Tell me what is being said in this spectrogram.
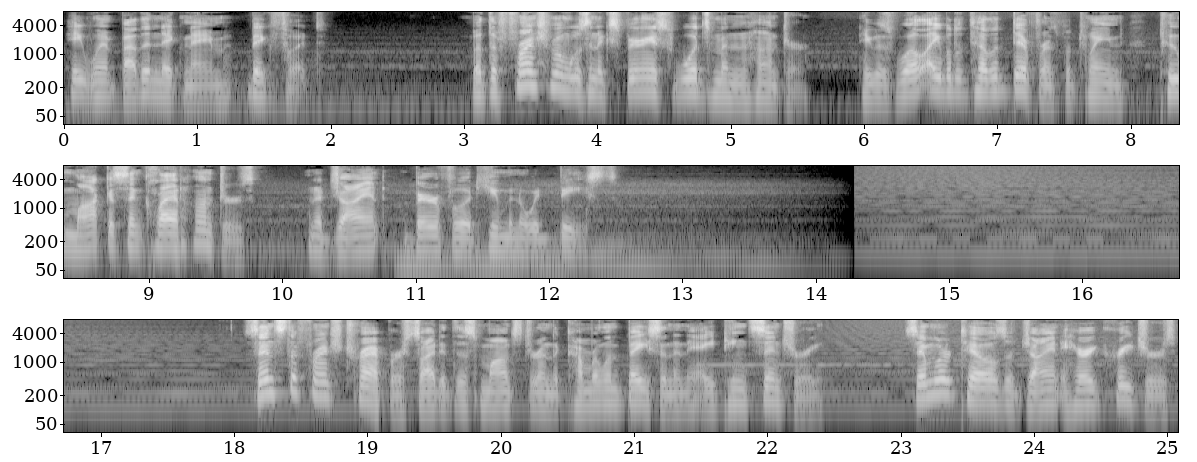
he went by the nickname Bigfoot. But the Frenchman was an experienced woodsman and hunter. He was well able to tell the difference between two moccasin clad hunters and a giant, barefoot humanoid beast. Since the French trapper sighted this monster in the Cumberland Basin in the 18th century, Similar tales of giant hairy creatures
